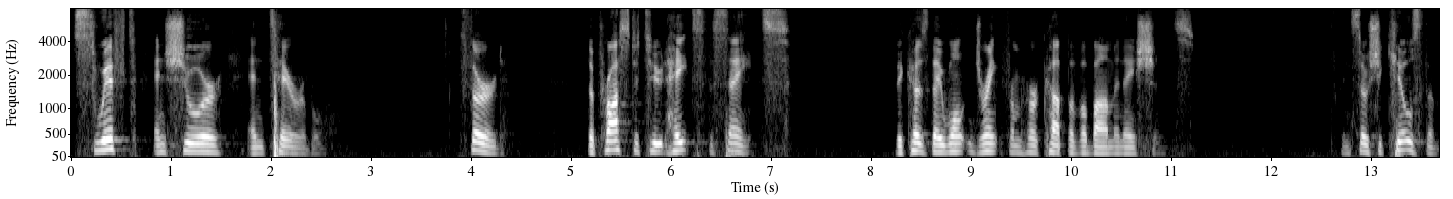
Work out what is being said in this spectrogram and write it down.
swift and sure and terrible. Third, the prostitute hates the saints because they won't drink from her cup of abominations. And so she kills them.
